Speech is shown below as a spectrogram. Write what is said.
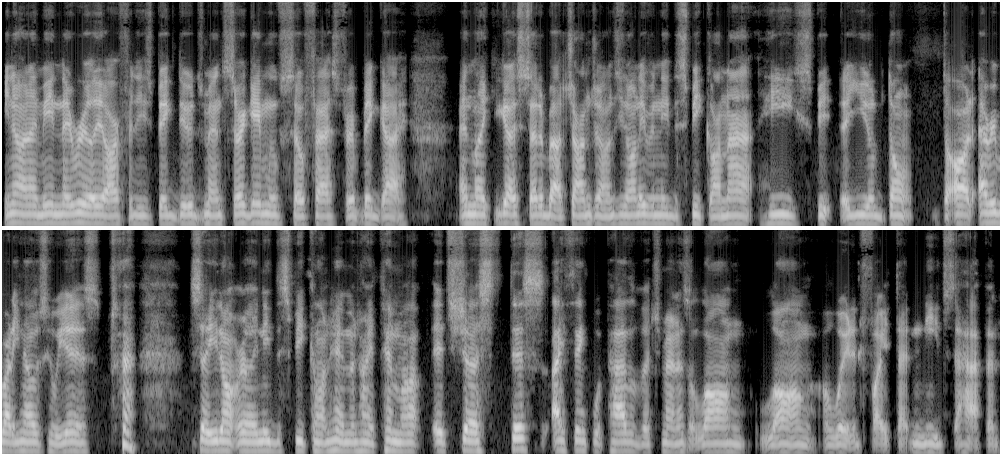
You know what I mean? They really are for these big dudes, man. Sergey moves so fast for a big guy. And like you guys said about Jon Jones, you don't even need to speak on that. He speak you don't the everybody knows who he is. so you don't really need to speak on him and hype him up. It's just this I think with Pavlovich, man, is a long, long awaited fight that needs to happen.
